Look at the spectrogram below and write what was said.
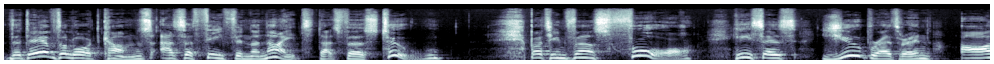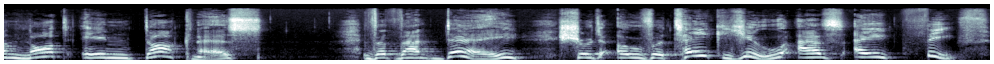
the day of the Lord comes as a thief in the night. That's verse 2. But in verse 4, he says, You, brethren, are not in darkness, that that day should overtake you as a thief.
